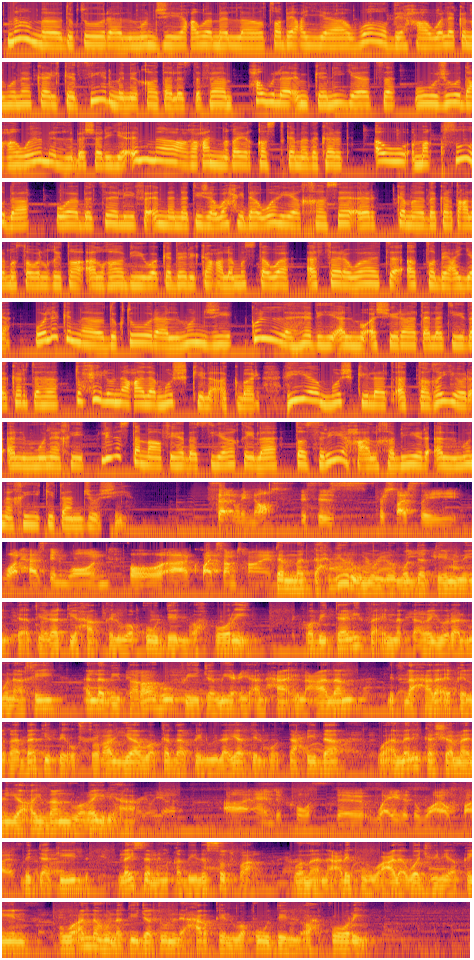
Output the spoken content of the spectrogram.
نعم دكتور المنجي عوامل طبيعية واضحة ولكن هناك الكثير من نقاط الاستفهام حول إمكانية وجود عوامل بشرية إما عن غير قصد كما ذكرت أو مقصودة وبالتالي فإن النتيجة واحدة وهي خسائر كما ذكرت على مستوى الغطاء الغابي وكذلك على مستوى الثروات الطبيعية. ولكن دكتور المنجي كل هذه المؤشرات التي ذكرتها تحيلنا على مشكلة أكبر هي مشكلة التغير المناخي لنستمع في هذا السياق إلى تصريح الخبير المناخي كيتان جوشي Certainly not. This is precisely what has been warned for uh, quite some time. تم التحذير منذ مدة من تأثيرات حرق الوقود الأحفوري وبالتالي فإن التغير المناخي الذي تراه في جميع أنحاء العالم مثل حرائق الغابات في أستراليا وكذا في الولايات المتحدة وأمريكا الشمالية أيضا وغيرها. بالتأكيد ليس من قبيل الصدفة وما نعرفه على وجه اليقين هو أنه نتيجة لحرق الوقود الأحفوري.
